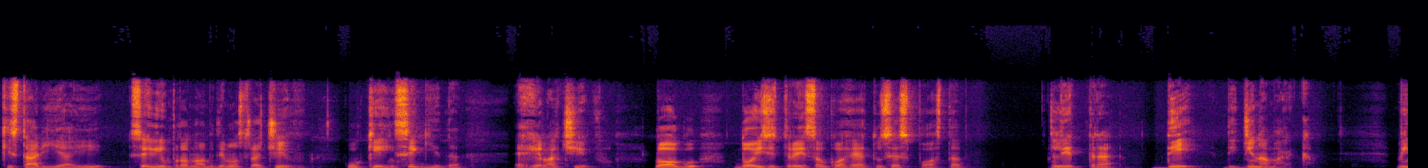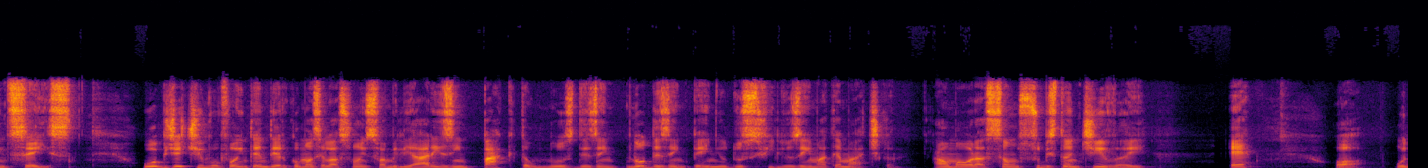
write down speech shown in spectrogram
que estaria aí seria um pronome demonstrativo. O que em seguida é relativo. Logo, 2 e 3 são corretos, resposta letra D, de Dinamarca. 26. O objetivo foi entender como as relações familiares impactam no desempenho dos filhos em matemática. Há uma oração substantiva aí. É, ó, o,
